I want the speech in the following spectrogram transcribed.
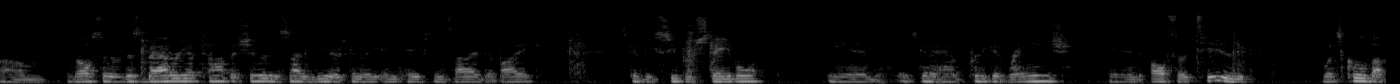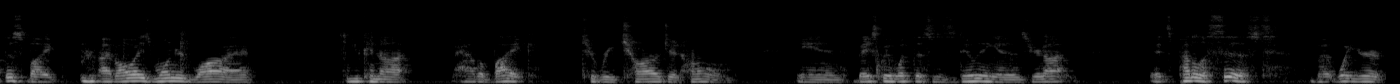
Um, and also this battery up top it shows it's not to be there. It's going to be encased inside the bike. It's going to be super stable and it's going to have pretty good range. And also too, what's cool about this bike, I've always wondered why you cannot have a bike to recharge at home. And basically what this is doing is you're not, it's pedal assist, but what you're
